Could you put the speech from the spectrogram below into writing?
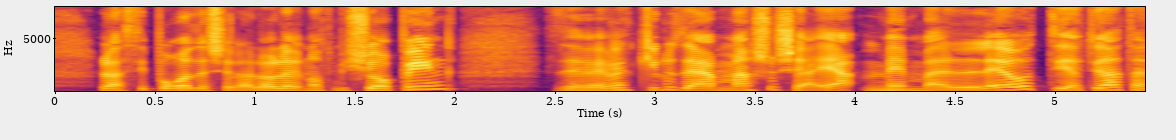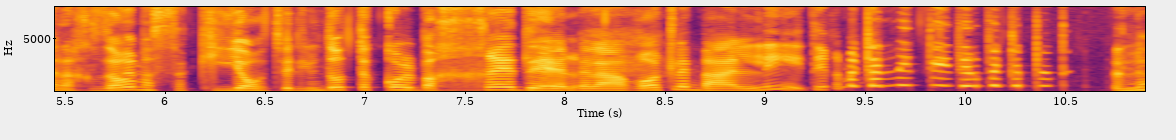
לא, הסיפור הזה של הלא ליהנות משופינג, זה באמת, כאילו זה היה משהו שהיה ממלא אותי, את יודעת, לחזור עם השקיות ולמדוד את הכל בחדר. ולהראות לבעלי, תראה מה קניתי, תראה קניתי. לא,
